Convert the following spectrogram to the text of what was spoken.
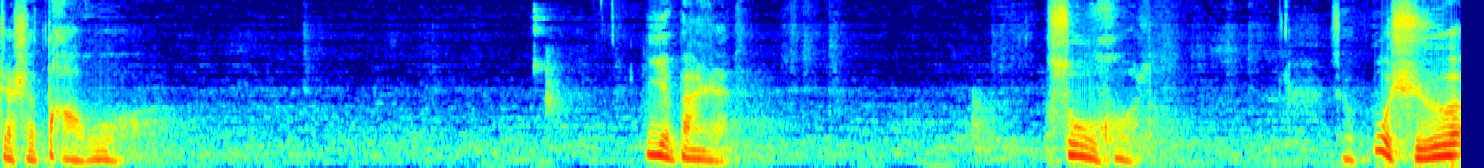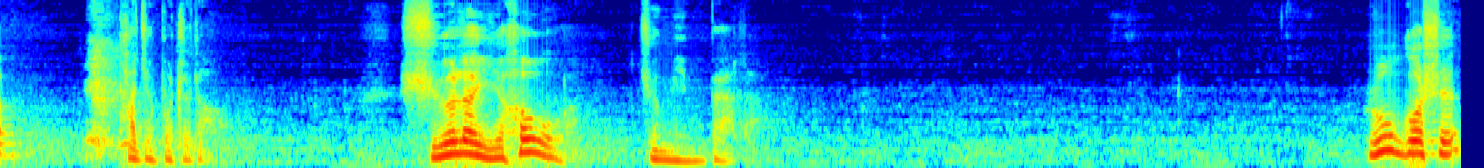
这是大悟，一般人疏忽了，就不学，他就不知道；学了以后就明白了。如果是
